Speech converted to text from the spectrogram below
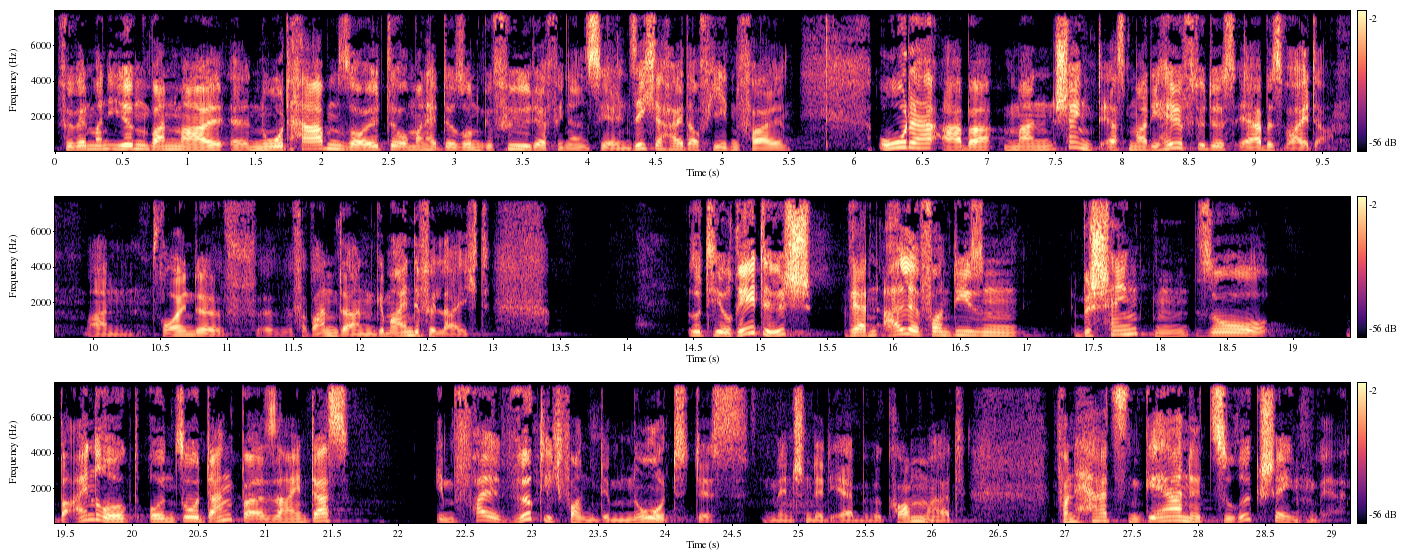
für wenn man irgendwann mal äh, Not haben sollte und man hätte so ein Gefühl der finanziellen Sicherheit auf jeden Fall. Oder aber man schenkt erstmal die Hälfte des Erbes weiter an Freunde, äh, Verwandte, an Gemeinde vielleicht. So theoretisch werden alle von diesen Beschenkten so beeindruckt und so dankbar sein, dass im Fall wirklich von dem Not des Menschen, der die Erbe bekommen hat, von Herzen gerne zurückschenken werden.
